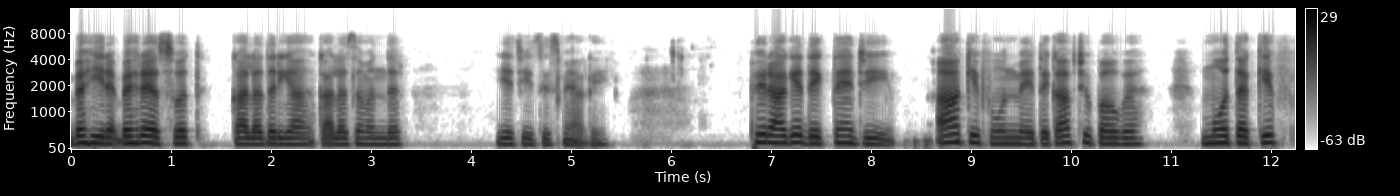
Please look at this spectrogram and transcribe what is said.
بحیر، بحر اسود، کالا دریا، کالا سمندر۔ یہ چیز اس میں آ گئی۔ پھر آگے دیکھتے ہیں جی آگ کے فون میں اعتکاف چھپا ہوا ہے۔ موتقف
